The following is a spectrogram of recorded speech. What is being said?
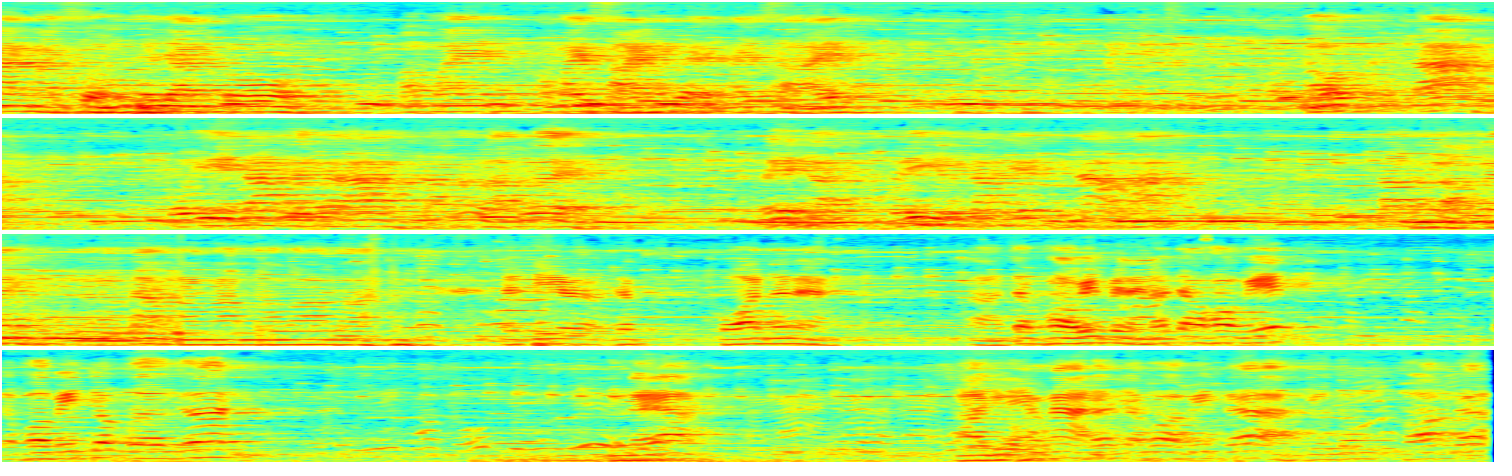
นั่งอัดสงฆ์ชยันโตเอาไม้เอาไม้สายด้วยไม้สาย เก้าอี้นั่งเลยนะนั่งข้างหลังเลยเฮ้ยนั่งเก้าอี้อย่าไปนั่งเนี้ยอยู่หน้านะตั้งข้างหลังเลยอ่าตั้งมามามามามาไอ้ทีจะฟ้อนนั่นเนี่ยอ่าเจ้าพ่อวิทย์ไปไหนนะเจ้าพ่อวิทย์เจ้าพ่อวิทย์ยกมือขึ้นอยู่ไหนอะอ่าอยู่ข้างหน้าแล้วเจ้าพ่อวิทย์นะอยู่ตรงท้องนะ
